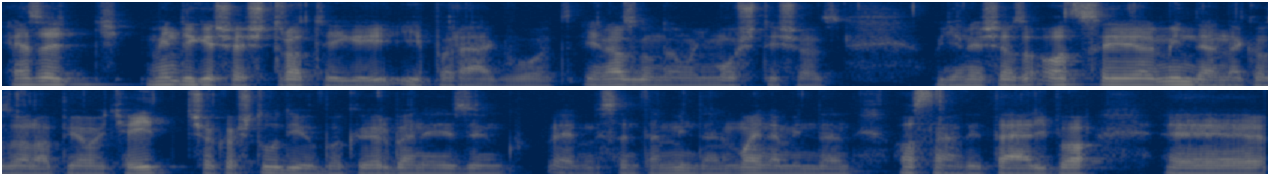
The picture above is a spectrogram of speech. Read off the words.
Ez egy mindig is egy stratégiai iparág volt. Én azt gondolom, hogy most is az. Ugyanis az acél mindennek az alapja, hogyha itt csak a stúdióba körbenézünk, eh, szerintem minden, majdnem minden használati tárgyba e,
